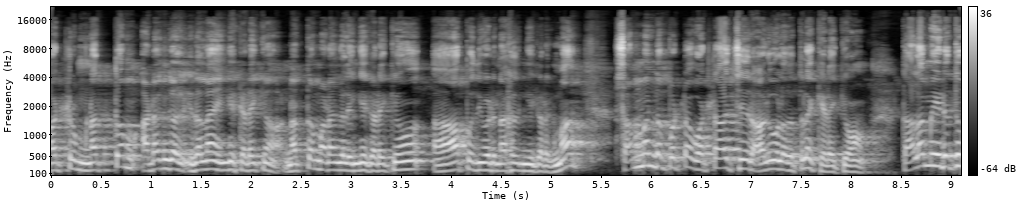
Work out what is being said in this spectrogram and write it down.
மற்றும் நத்தம் அடங்கல் இதெல்லாம் எங்கே கிடைக்கும்? நத்தம் அடங்கல் எங்கே கிடைக்கும்? ஆப்பதிவேடு நகல் எங்கே கிடைக்குமா? சம்பந்தப்பட்ட வட்டாட்சியர் அலுவலகத்தில் கிடைக்கும். தலைமையிடத்து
